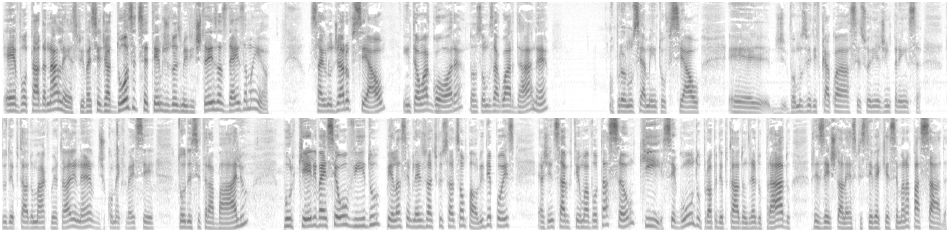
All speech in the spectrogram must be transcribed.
é votada na LESP. Vai ser dia 12 de setembro de 2023, às 10 da manhã. Saiu no Diário Oficial, então agora nós vamos aguardar, né? O pronunciamento oficial, é, de, vamos verificar com a assessoria de imprensa do deputado Marco Bertoli, né? De como é que vai ser todo esse trabalho porque ele vai ser ouvido pela Assembleia Legislativa do Estado de São Paulo. E depois, a gente sabe que tem uma votação que, segundo o próprio deputado André do Prado, presidente da LESP, esteve aqui a semana passada,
